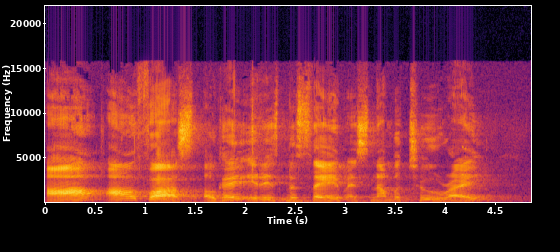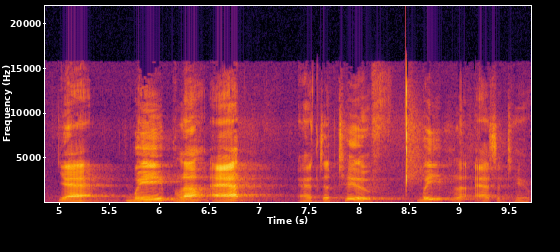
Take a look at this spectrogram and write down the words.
Are fast okay? It is the same as number two right? Yeah be plus add adjective. Be plus adjective.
